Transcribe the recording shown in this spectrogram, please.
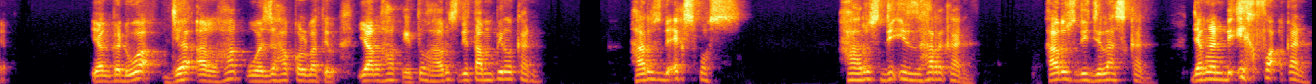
Ya. Yang kedua, ja'al haq wa zahaqul batil. Yang hak itu harus ditampilkan. Harus diekspos. Harus diizharkan. Harus dijelaskan. Jangan diikhfakan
